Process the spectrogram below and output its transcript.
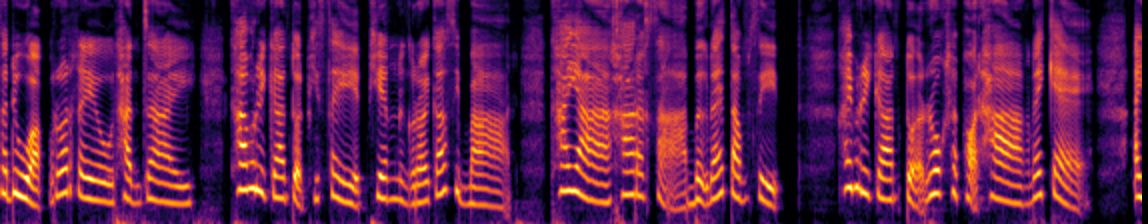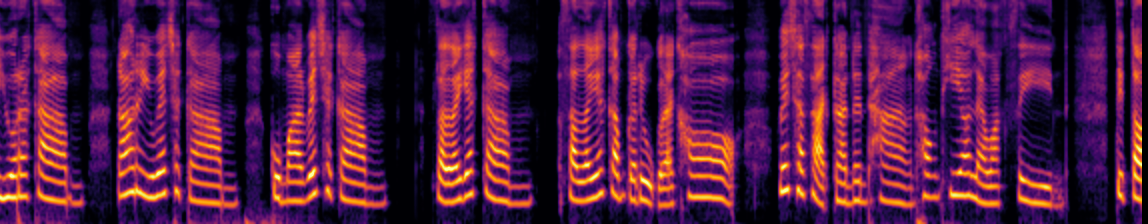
สะดวกรวดเร็ว ทันใจ ค่าบริการตรวจพิเศษเพียง 190 บาท ค่ายา ค่ารักษาเบิกได้ตามสิทธิ์ ให้บริการตรวจโรคเฉพาะทางได้แก่ อายุรกรรม นารีเวชกรรม กุมารเวชกรรมศัลยกรรม ศัลยกรรมกระดูกและข้อ เวชศาสตร์การเดินทาง ท่องเที่ยวและวัคซีน ติดต่อ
